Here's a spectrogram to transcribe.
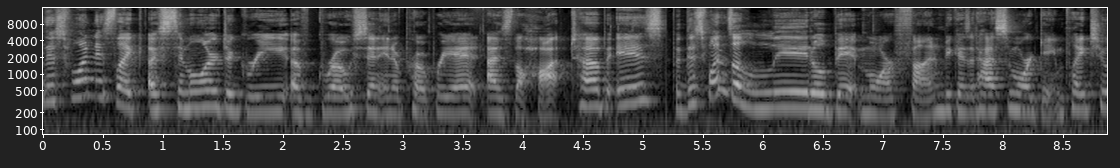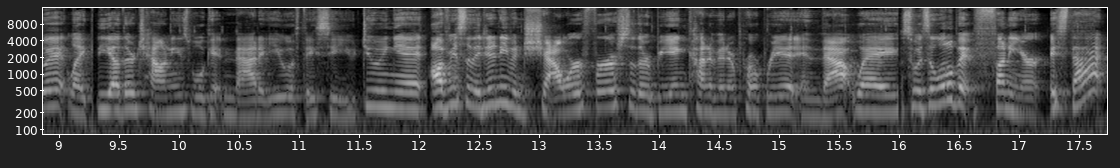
this one is like a similar degree of gross and inappropriate as the hot tub is, but this one's a little bit more fun because it has some more gameplay to it. Like the other townies will get mad at you if they see you doing it. Obviously, they didn't even shower first, so they're being kind of inappropriate in that way. So it's a little bit funnier. Is that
